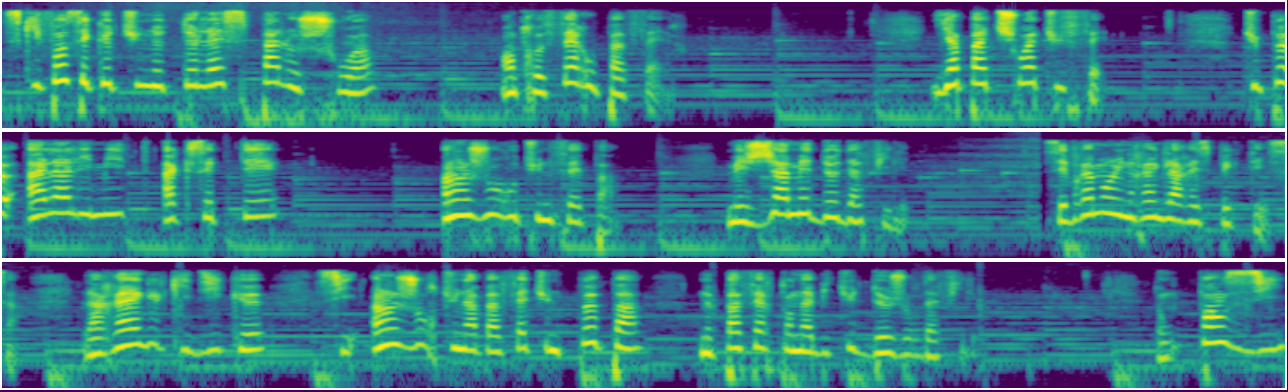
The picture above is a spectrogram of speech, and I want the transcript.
Ce qu'il faut, c'est que tu ne te laisses pas le choix entre faire ou pas faire. Il n'y a pas de choix, tu fais. Tu peux à la limite accepter un jour où tu ne fais pas, mais jamais deux d'affilée. C'est vraiment une règle à respecter, ça. La règle qui dit que si un jour tu n'as pas fait, tu ne peux pas ne pas faire ton habitude deux jours d'affilée. Donc pense-y,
